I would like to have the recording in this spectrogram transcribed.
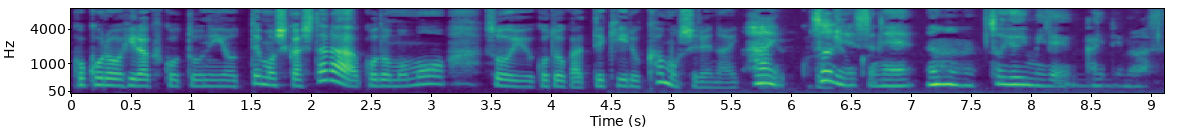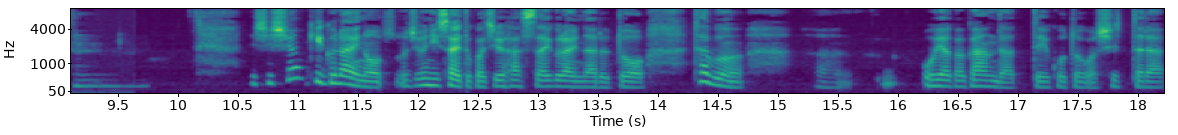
心を開くことによってもしかしたら子供もそういうことができるかもしれないっていうことでしょうか、はい、そうですね。うん。そういう意味で書いてます。うん思春期ぐらいの12歳とか18歳ぐらいになると、多分、親が癌だっていうことを知ったら、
